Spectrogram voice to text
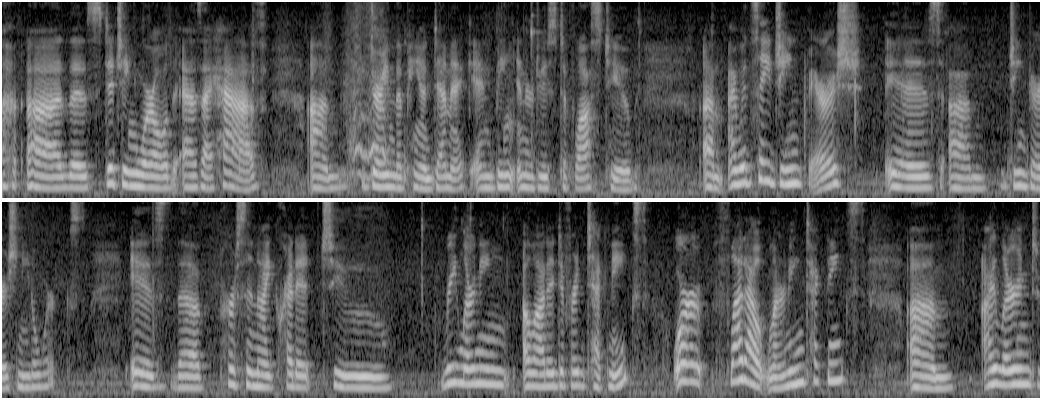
uh, uh, the stitching world as I have um, during the pandemic and being introduced to floss tube um, I would say Jean Farish is um, Jean Farish Needleworks is the person I credit to relearning a lot of different techniques or flat out learning techniques. Um, I learned,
